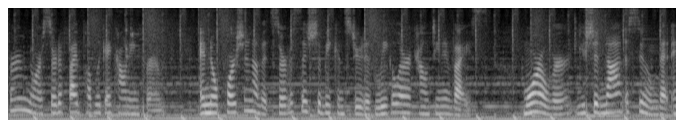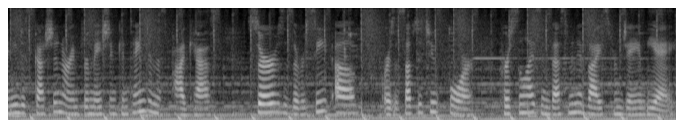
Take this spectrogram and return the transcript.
firm nor a certified public accounting firm, and no portion of its services should be construed as legal or accounting advice. Moreover, you should not assume that any discussion or information contained in this podcast serves as a receipt of or as a substitute for personalized investment advice from JNBA.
